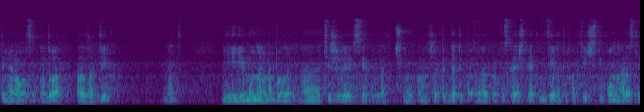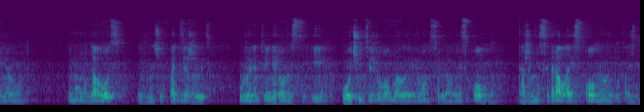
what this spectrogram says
тренировался по два раза в день. Понимаете? И ему, наверное, было э, тяжелее всех играть. Почему? Потому что когда ты э, пропускаешь пять недель, это фактически полная растренированность. Ему удалось значит, поддерживать уровень тренированности, и очень тяжело было, и он сыграл, исполнил. Даже не сыграл, а исполнил эту позицию.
